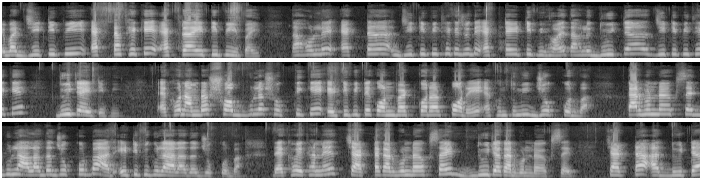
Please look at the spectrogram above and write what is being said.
এবার জিটিপি একটা থেকে একটা এটিপি পাই। তাহলে একটা জিটিপি থেকে যদি একটা এটিপি হয়, তাহলে দুইটা জিটিপি থেকে দুইটা এটিপি এখন আমরা সবগুলা শক্তিকে এটিপিতে কনভার্ট করার পরে এখন তুমি যোগ করবা। কার্বন ডাইঅক্সাইডগুলো আলাদা যোগ করবা আর এটিপিগুলো আলাদা যোগ করবা। দেখো এখানে চারটা কার্বন ডাইঅক্সাইড দুইটা কার্বন ডাইঅক্সাইড চারটা আর দুইটা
